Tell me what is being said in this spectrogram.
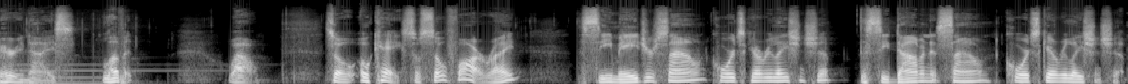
Very nice. Love it. Wow. So, okay, so so far, right? The C major sound, chord scale relationship, the C dominant sound, chord scale relationship.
